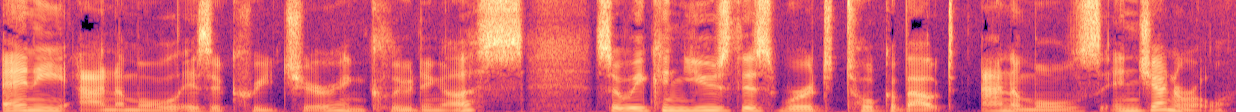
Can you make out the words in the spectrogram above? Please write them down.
Any animal is a creature, including us, so we can use this word to talk about animals in general.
